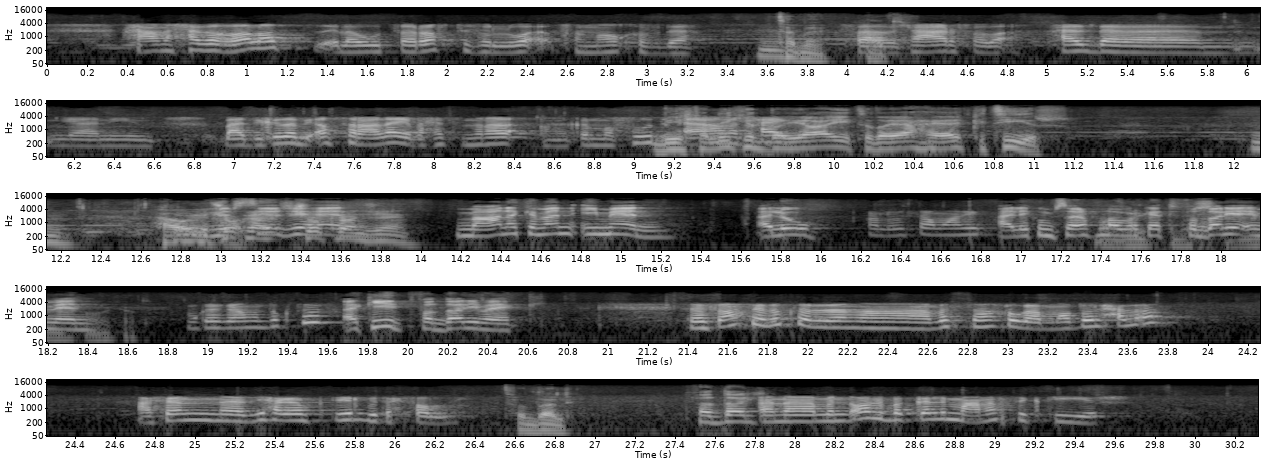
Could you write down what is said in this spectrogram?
هعمل حاجة غلط لو اتصرفت في الوقت في الموقف ده. تمام. فمش عارفة بقى هل ده يعني بعد كده بيأثر عليا؟ بحس إن أنا لأ أنا كان المفروض بيخليكي تضيعي تضيعي حاجات كتير. هقول لك. ميرسي يا شكرا شكرا جيهان جيهان. معانا كمان إيمان. ألو. ألو السلام عليكم. عليكم السلام ورحمة الله وبركاته. اتفضلي يا إيمان. ممكن أكلم الدكتور؟ أكيد اتفضلي معاك. لو سمحت يا دكتور أنا بس هخرج عن موضوع الحلقة عشان دي حاجة كتير بتحصل لي. اتفضلي. اتفضلي. أنا من اللي بتكلم مع نفسي كتير.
